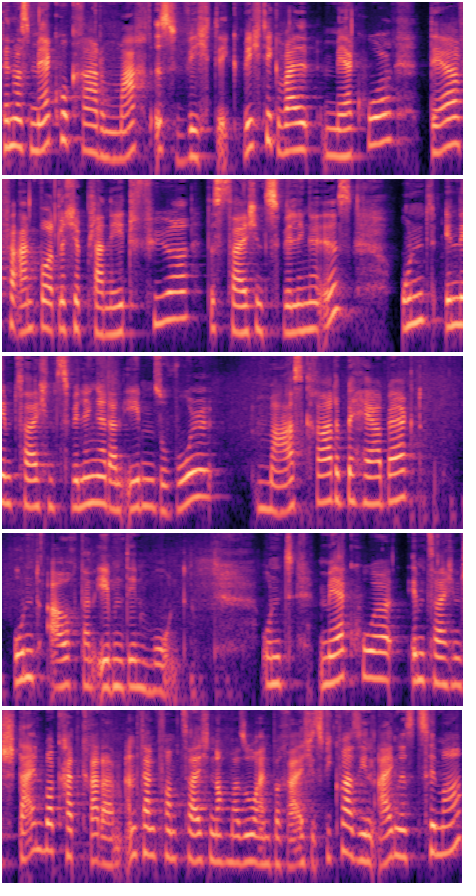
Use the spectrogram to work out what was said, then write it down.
Denn was Merkur gerade macht, ist wichtig. Wichtig, weil Merkur der verantwortliche Planet für das Zeichen Zwillinge ist und in dem Zeichen Zwillinge dann eben sowohl Mars gerade beherbergt und auch dann eben den Mond. Und Merkur im Zeichen Steinbock hat gerade am Anfang vom Zeichen nochmal so ein Bereich, ist wie quasi ein eigenes Zimmer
